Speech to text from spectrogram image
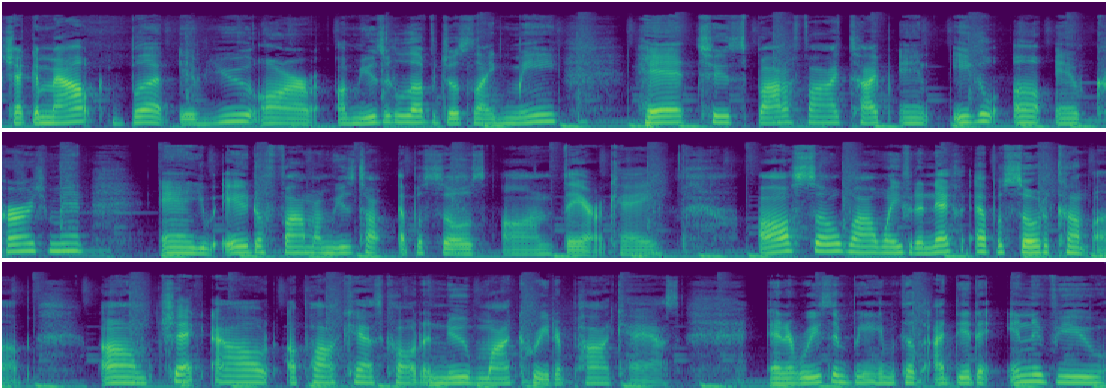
check them out. But if you are a music lover just like me, head to Spotify, type in Eagle Up Encouragement, and you'll be able to find my music talk episodes on there. Okay. Also, while waiting for the next episode to come up, um, check out a podcast called the New Mind Creator Podcast. And the reason being because I did an interview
